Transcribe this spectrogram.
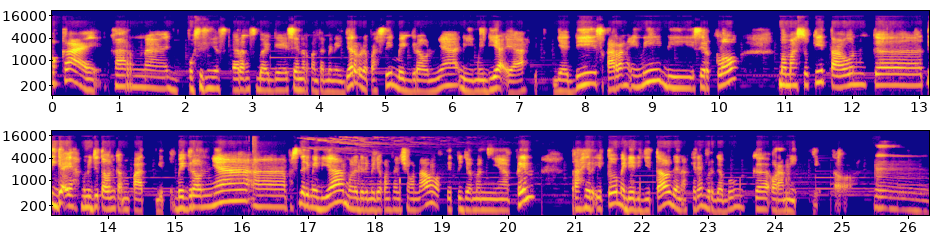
Oke, okay. karena posisinya sekarang sebagai senior content manager, udah pasti backgroundnya di media ya. Jadi sekarang ini di Circlo memasuki tahun ketiga ya, menuju tahun keempat gitu. Backgroundnya uh, pasti dari media, mulai dari media konvensional, waktu itu zamannya print, terakhir itu media digital, dan akhirnya bergabung ke Orami gitu. Hmm,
